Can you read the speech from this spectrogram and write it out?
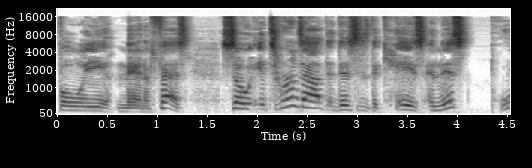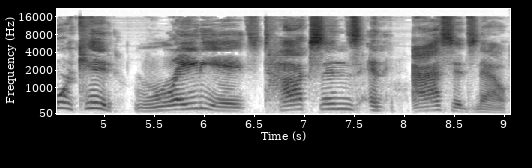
fully manifest. So it turns out that this is the case, and this poor kid radiates toxins and acids now.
